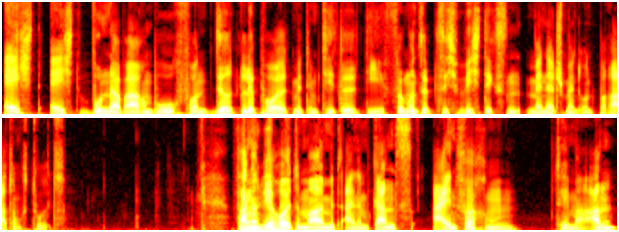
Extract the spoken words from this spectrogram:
echt, echt wunderbaren Buch von Dirk Lippold mit dem Titel Die 75 wichtigsten Management- und Beratungstools. Fangen wir heute mal mit einem ganz einfachen Thema an,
